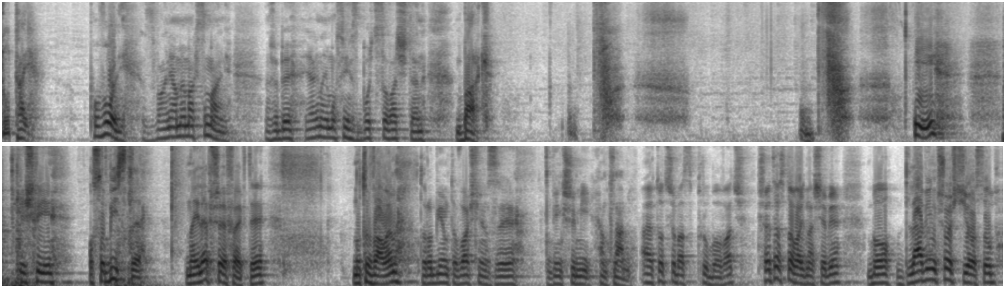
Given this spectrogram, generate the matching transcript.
tutaj powoli zwalniamy maksymalnie, żeby jak najmocniej zbodźcować ten bark. I jeśli osobiste, najlepsze efekty notowałem, to robiłem to właśnie z większymi handlami. Ale to trzeba spróbować, przetestować na siebie, bo dla większości osób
